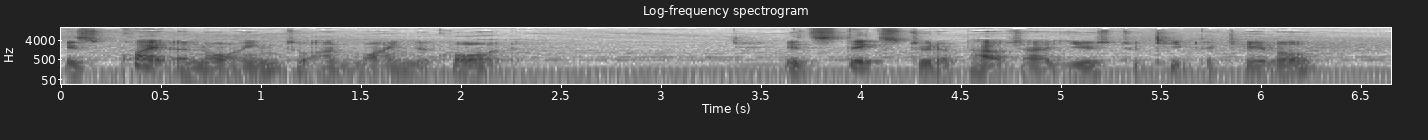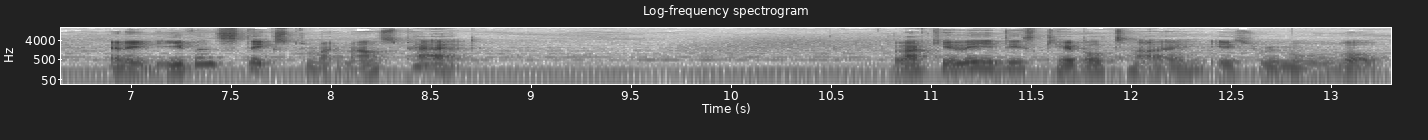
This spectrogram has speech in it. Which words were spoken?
it's quite annoying to unwind the cord. It sticks to the pouch I use to keep the cable, and it even sticks to my mouse pad. Luckily this cable tie is removable.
